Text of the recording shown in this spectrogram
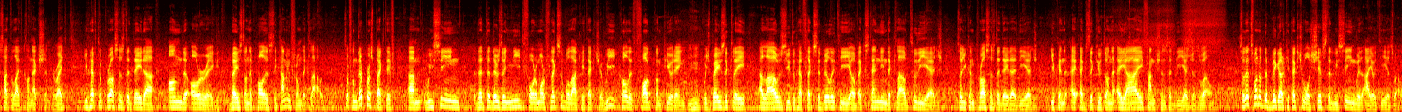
satellite connection, right? You have to process the data on the oil rig based on the policy coming from the cloud. So from that perspective, um, we're seeing that, that, there's a need for a more flexible architecture. We call it fog computing, mm -hmm. which basically allows you to have flexibility of extending the cloud to the edge, so you can process the data at the edge. You can execute on the AI functions at the edge as well. So that's one of the big architectural shifts that we're seeing with IoT as well.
